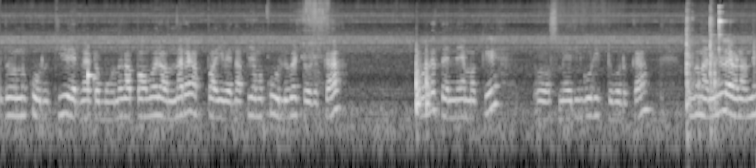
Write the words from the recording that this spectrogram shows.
ഇതൊന്ന് കുറുക്കി വരണം കേട്ടോ. മൂന്ന് കപ്പാകുമ്പോൾ ഒന്നര കപ്പായി വരണം. അപ്പോൾ നമുക്ക് ഉലുവ ഇട്ട് കൊടുക്കാം. അതുപോലെ തന്നെ നമുക്ക് റോസ്മേരിയും കൂടി ഇട്ട് കൊടുക്കാം. നമുക്ക് നല്ലവണ്ണം ഒന്ന്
